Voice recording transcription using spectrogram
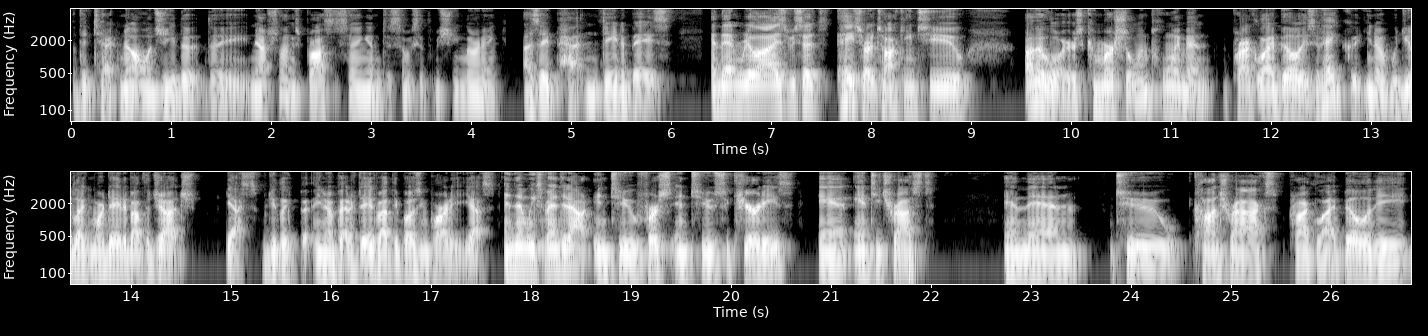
the technology the the natural language processing and to some extent the machine learning as a patent database and then realized we said hey started talking to other lawyers commercial employment product liability said hey could, you know would you like more data about the judge Yes. Would you like you know better data about the opposing party? Yes. And then we expanded out into first into securities and antitrust, and then to contracts, product liability,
